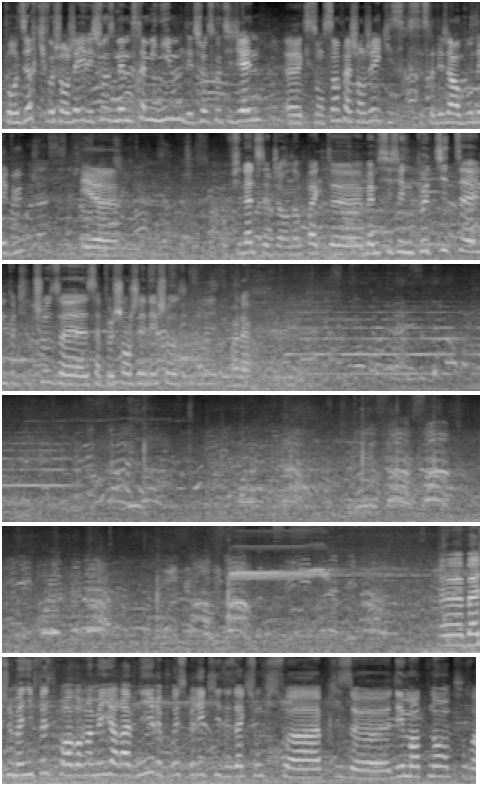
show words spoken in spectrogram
pour dire qu'il faut changer les choses, même très minimes, des choses quotidiennes qui sont simples à changer et qui ce serait déjà un bon début. Au final, c'est déjà un impact. Euh, même si c'est une petite, euh, une petite chose, euh, ça peut changer des choses. Voilà. bah, je manifeste pour avoir un meilleur avenir et pour espérer qu'il y ait des actions qui soient prises dès maintenant pour,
